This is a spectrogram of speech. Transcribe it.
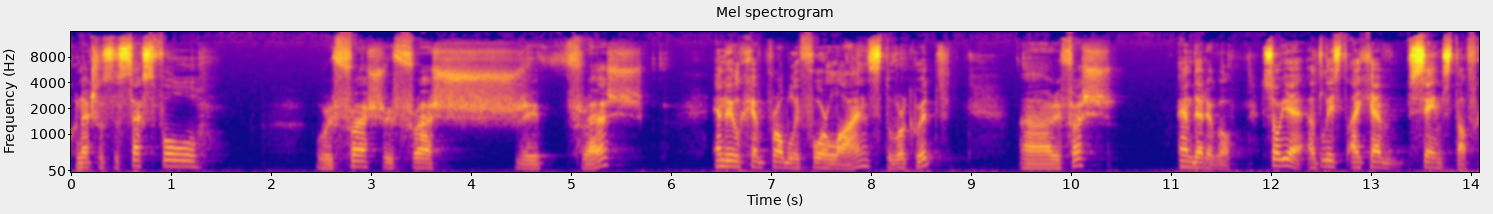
connection successful. Refresh refresh refresh. And we'll have probably four lines to work with uh, refresh and there you go. So yeah at least I have same stuff.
